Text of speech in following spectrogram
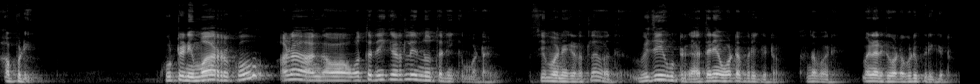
அப்படி. கூட்டணி மாதிரி இருக்கும் ஆனால் அங்கே ஒருத்தர் நிற்கிற இடத்துல இன்னொருத்தர் நிற்க மாட்டாங்க. சீமா நிற்கிற இடத்துல ஒருத்தர் விஜய் விட்ருங்க அது தனியாக ஓட்டை பிரிக்கட்டும். அந்த மாதிரி. மைனாரிட்டி ஓட்டை கூட பிரிக்கட்டும்.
